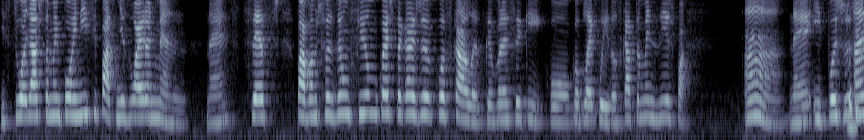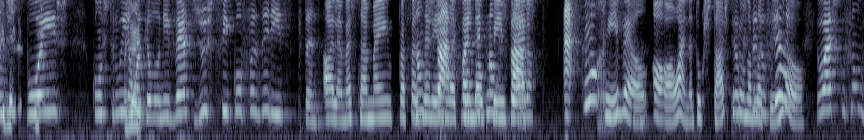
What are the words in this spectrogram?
E se tu olhares também para o início, pá, tinhas o Iron Man, né? Se dissesses, pá, vamos fazer um filme com esta gaja, com a Scarlett, que aparece aqui, com, com a Black Widow, se cá também dizias, pá, ah, né? E depois, Mas- anos mas- depois, construíram é- aquele universo, justificou fazer isso. Portanto, Olha, mas também para não fazerem a gostaste, vais dizer que não fizeram. gostaste. Ah, É horrível. Oh, oh, Ana, tu gostaste do Eu filme da Black filme. Eu acho que o filme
